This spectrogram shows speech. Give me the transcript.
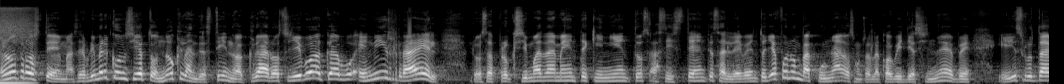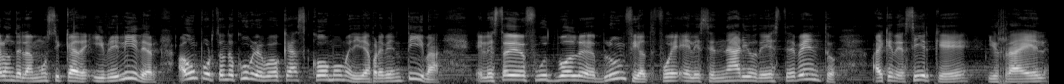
En otros temas, el primer concierto no clandestino, aclaro, se llevó a cabo en Israel. Los aproximadamente 500 asistentes al evento ya fueron vacunados contra la COVID-19 y disfrutaron de la música de Ivry Leader, aún portando cubrebocas como medida preventiva. El estadio de fútbol eh, Bloomfield fue el escenario de este evento. Hay que decir que Israel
